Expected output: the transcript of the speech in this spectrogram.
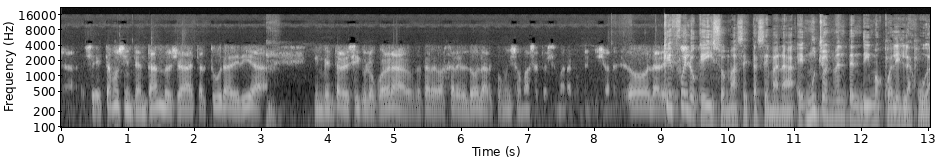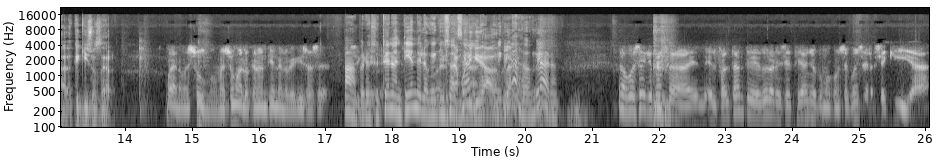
ya. Estamos intentando ya a esta altura, diría inventar el círculo cuadrado, tratar de bajar el dólar como hizo más esta semana con mil millones de dólares. ¿Qué fue lo que hizo más esta semana? Eh, muchos no entendimos cuál es la jugada. ¿Qué quiso hacer? Bueno, me sumo, me sumo a los que no entienden lo que quiso hacer. Ah, pero si usted no entiende lo que quiso estamos hacer, liquidados, estamos liquidados, claro. No, pues ¿sabes qué pasa? El, el faltante de dólares este año como consecuencia de la sequía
